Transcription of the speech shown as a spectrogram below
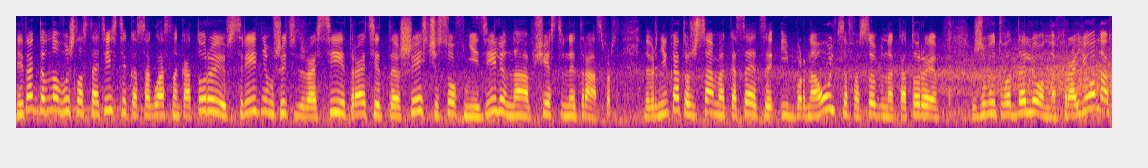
Не так давно вышла статистика, согласно которой в среднем житель России тратит 6 часов в неделю на общественный транспорт. Наверняка то же самое касается и барнаульцев, особенно которые живут в отдаленных районах.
